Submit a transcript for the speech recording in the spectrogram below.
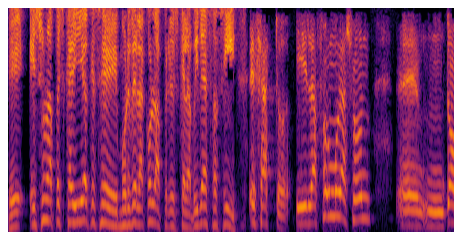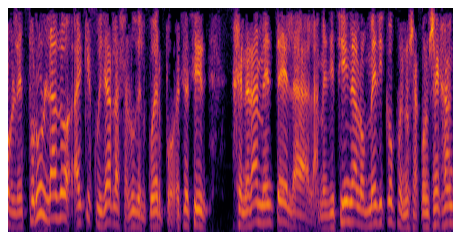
Eh, es una pescadilla que se muerde la cola, pero es que la vida es así. Exacto, y las fórmulas son eh, dobles. Por un lado, hay que cuidar la salud del cuerpo, es decir, generalmente la, medicina, los médicos, pues nos aconsejan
